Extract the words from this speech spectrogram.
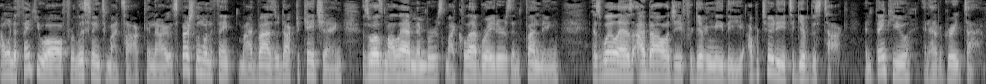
I want to thank you all for listening to my talk, and I especially want to thank my advisor, Dr. Ke Cheng, as well as my lab members, my collaborators, and funding, as well as iBiology for giving me the opportunity to give this talk. And thank you, and have a great time.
